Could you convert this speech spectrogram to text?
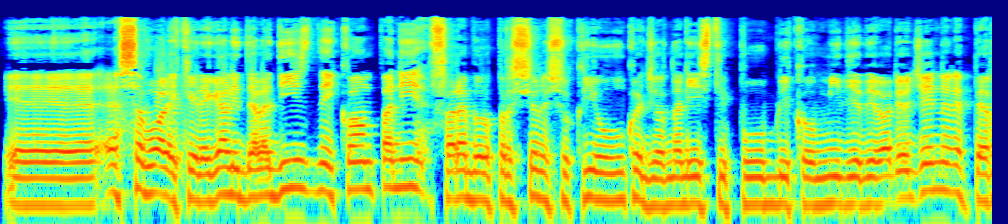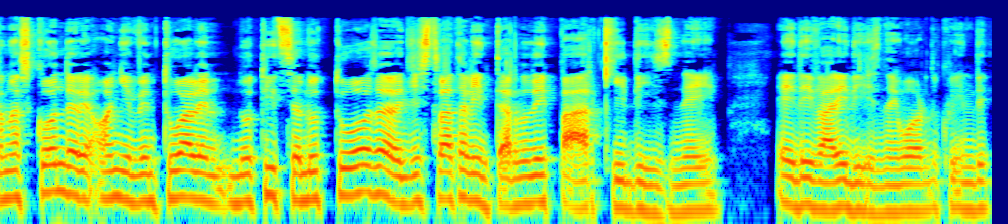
Eh, essa vuole che i legali della Disney Company farebbero pressione su chiunque, giornalisti, pubblico, media di vario genere, per nascondere ogni eventuale notizia luttuosa registrata all'interno dei parchi Disney e dei vari Disney World, quindi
